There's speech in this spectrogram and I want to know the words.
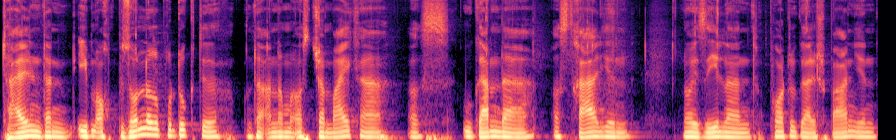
Teilen dann eben auch besondere Produkte, unter anderem aus Jamaika, aus Uganda, Australien, Neuseeland, Portugal, Spanien,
